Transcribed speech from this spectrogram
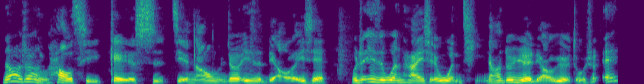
然后我就很好奇 gay 的世界，然后我们就一直聊了一些，我就一直问他一些问题，然后就越聊越多，我说哎，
